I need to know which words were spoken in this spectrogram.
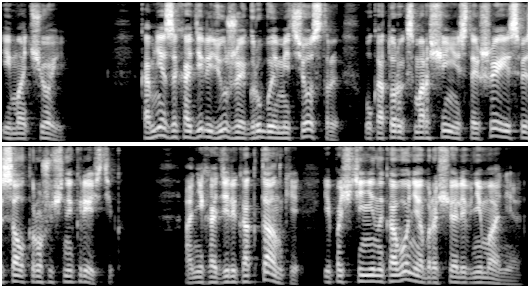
и мочой. Ко мне заходили дюжие грубые медсестры, у которых с морщинистой шеей свисал крошечный крестик. Они ходили как танки и почти ни на кого не обращали внимания.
